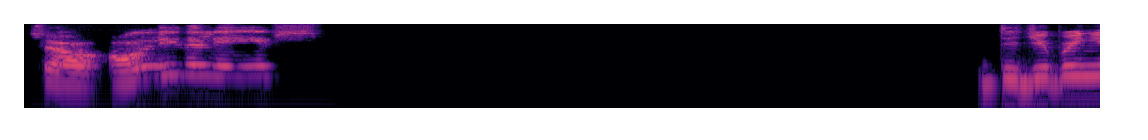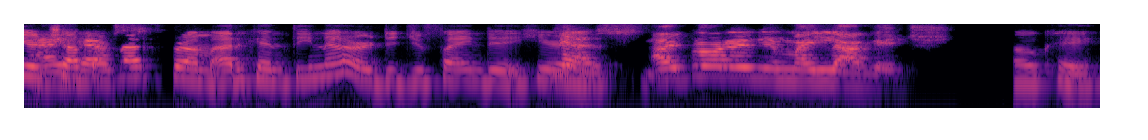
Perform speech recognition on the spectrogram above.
So only the leaves. Did you bring your I chapa have- back from Argentina or did you find it here? Yes, I brought it in my luggage. Okay.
